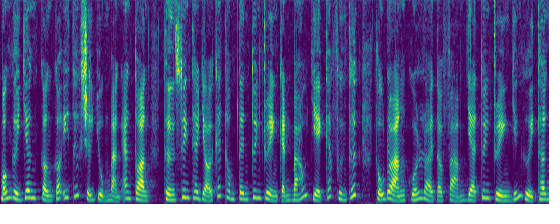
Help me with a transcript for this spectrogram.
mỗi người dân cần có ý thức sử dụng mạng an toàn, thường xuyên theo dõi các thông tin tuyên truyền cảnh báo về các phương thức, thủ đoạn của loại tội phạm và tuyên truyền với người thân,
